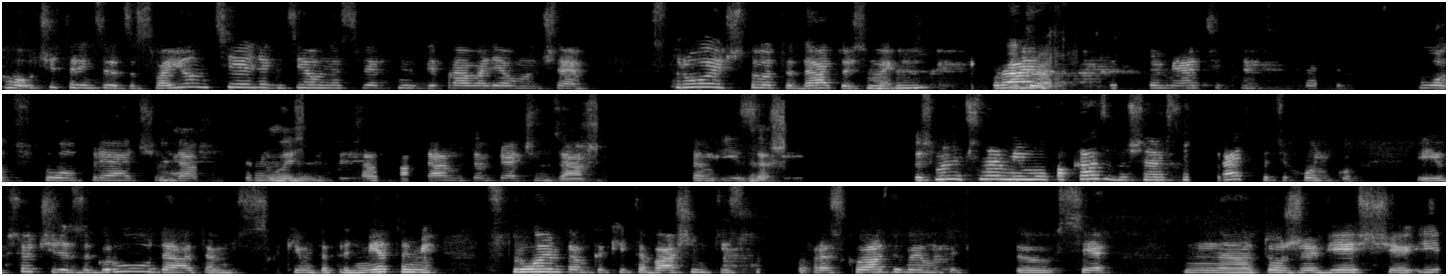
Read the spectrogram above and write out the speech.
учиться ориентироваться в своем теле, где у нас верх, низ, где право, лево. Мы начинаем строить что-то, да, то есть мы mm-hmm. играем мячик под стол прячем, да, mm-hmm. да, мы там прячем за там и за То есть мы начинаем ему показывать, начинаем с ним играть потихоньку. И все через игру, да, там с какими-то предметами, строим там какие-то башенки раскладываем вот эти э, все э, тоже вещи. И,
